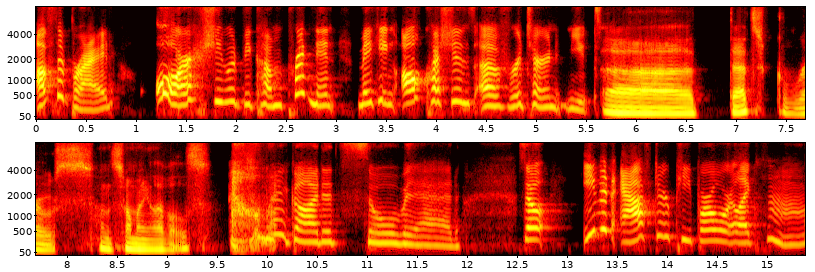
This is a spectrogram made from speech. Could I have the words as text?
of the bride or she would become pregnant, making all questions of return mute. Uh, that's gross on so many levels. Oh my God, it's so bad. So, even after people were like, hmm,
